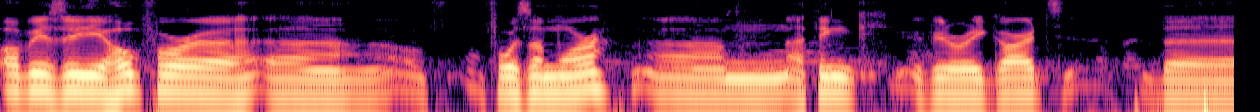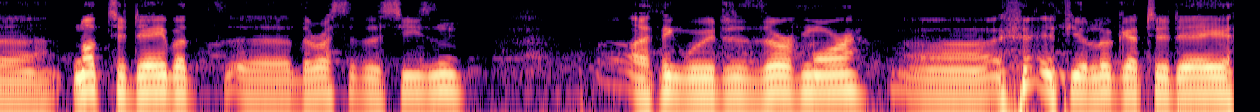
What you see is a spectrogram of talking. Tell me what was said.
obviously you hope for uh, uh, for some more. Um, I think if you regard the not today but uh, the rest of the season, I think we deserve more. Uh, if you look at today,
